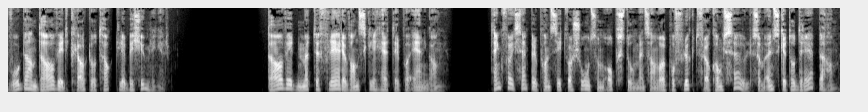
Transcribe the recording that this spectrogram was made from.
Hvordan David klarte å takle bekymringer David møtte flere vanskeligheter på en gang. Tenk for eksempel på en situasjon som oppsto mens han var på flukt fra kong Saul, som ønsket å drepe ham.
